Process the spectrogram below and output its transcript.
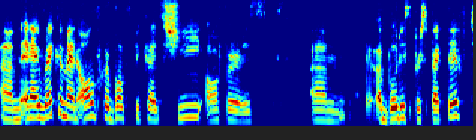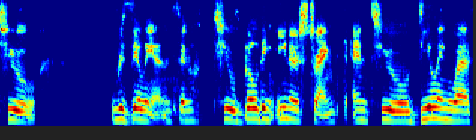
um, and I recommend all of her books because she offers um, a Buddhist perspective to resilience and to building inner strength and to dealing with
